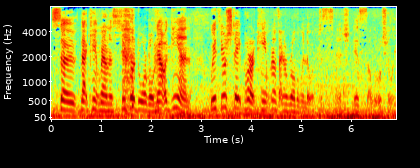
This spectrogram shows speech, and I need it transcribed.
So that campground is super adorable. Now again, with your state park campgrounds, I'm gonna roll the window up just a smidge. It's a little chilly.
